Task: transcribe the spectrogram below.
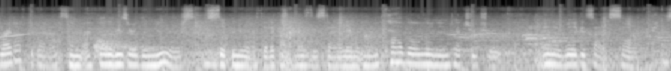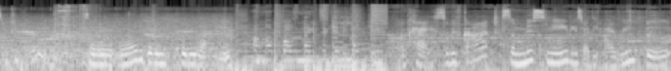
Right off the bat, some Athleta, these are the newers. This is like the newer Athleta because it has the style name right here. Cabo linen textured shirt and a really good size. So yeah, these are too pretty. So we're, we're already getting pretty lucky. Okay, so we've got some Miss Me. These are the Irene boot,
